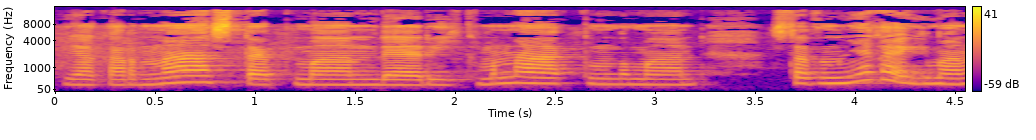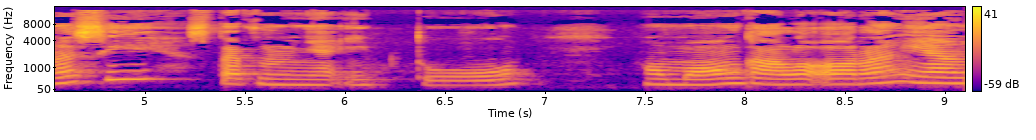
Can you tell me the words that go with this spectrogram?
Ya karena statement dari Kemenak teman-teman Statementnya kayak gimana sih? Statementnya itu ngomong kalau orang yang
